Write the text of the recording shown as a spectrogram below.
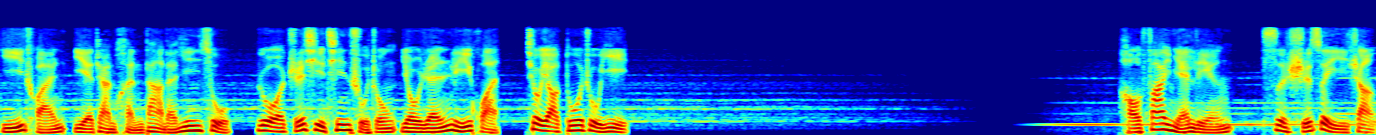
遗传也占很大的因素，若直系亲属中有人罹患，就要多注意。好发年龄四十岁以上。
